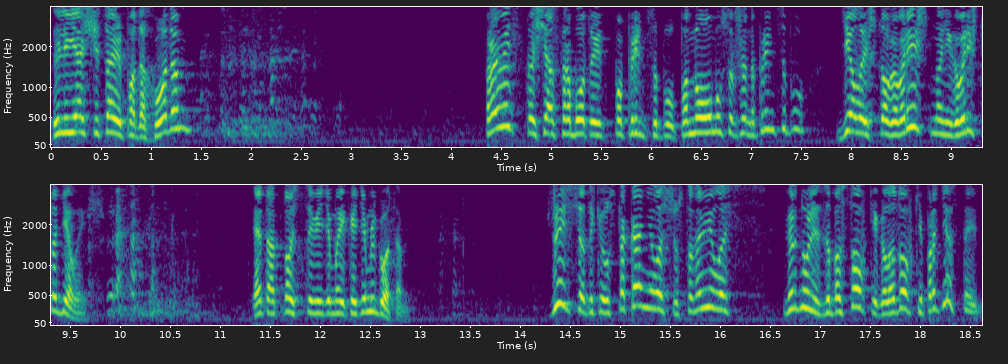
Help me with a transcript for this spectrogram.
или я считаю по доходам, Правительство сейчас работает по принципу, по новому совершенно принципу, Делай, что говоришь, но не говори, что делаешь. Это относится, видимо, и к этим льготам. Жизнь все-таки устаканилась, установилась, вернулись забастовки, голодовки, протесты.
